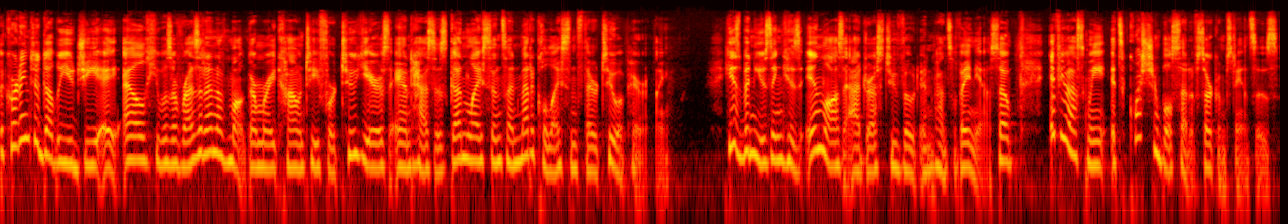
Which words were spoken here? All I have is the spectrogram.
According to WGAL, he was a resident of Montgomery County for two years and has his gun license and medical license there too, apparently. He's been using his in law's address to vote in Pennsylvania, so if you ask me, it's a questionable set of circumstances.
